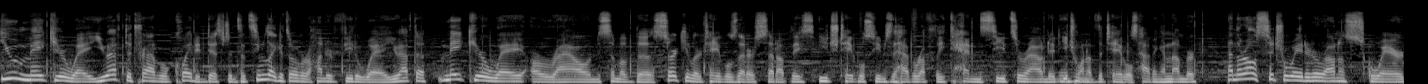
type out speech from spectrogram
You make your way. You have to travel quite a distance. It seems like it's over 100 feet away. You have to make your way around some of the circular tables that are set up. They, each table seems to have roughly 10 seats around it, each mm-hmm. one of the tables having a number. And they're all situated around a square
